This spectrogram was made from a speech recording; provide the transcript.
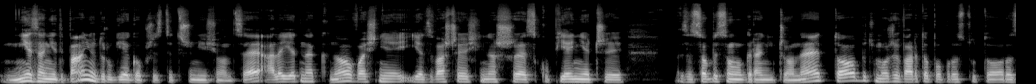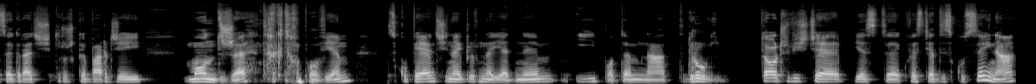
nie zaniedbaniu drugiego przez te trzy miesiące, ale jednak, no właśnie, zwłaszcza jeśli nasze skupienie czy zasoby są ograniczone, to być może warto po prostu to rozegrać troszkę bardziej mądrze, tak to powiem, skupiając się najpierw na jednym i potem nad drugim. To oczywiście jest kwestia dyskusyjna,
